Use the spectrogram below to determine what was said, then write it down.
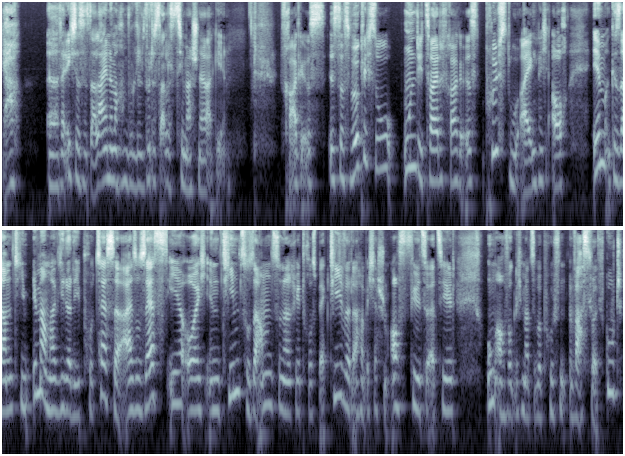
ja, äh, wenn ich das jetzt alleine machen würde, dann würde das alles zehnmal schneller gehen. Frage ist, ist das wirklich so? Und die zweite Frage ist, prüfst du eigentlich auch im Gesamtteam immer mal wieder die Prozesse? Also setzt ihr euch im Team zusammen zu einer Retrospektive, da habe ich ja schon oft viel zu erzählt, um auch wirklich mal zu überprüfen, was läuft gut,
